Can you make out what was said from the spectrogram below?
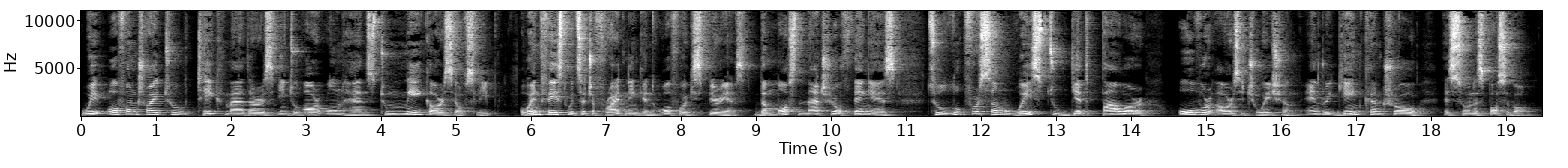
we often try to take matters into our own hands to make ourselves sleep. When faced with such a frightening and awful experience, the most natural thing is to look for some ways to get power over our situation and regain control as soon as possible.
